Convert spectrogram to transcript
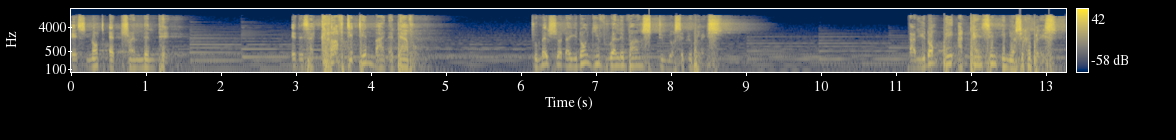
It's not a trending thing. It is a crafty thing by the devil to make sure that you don't give relevance to your secret place, that you don't pay attention in your secret place.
